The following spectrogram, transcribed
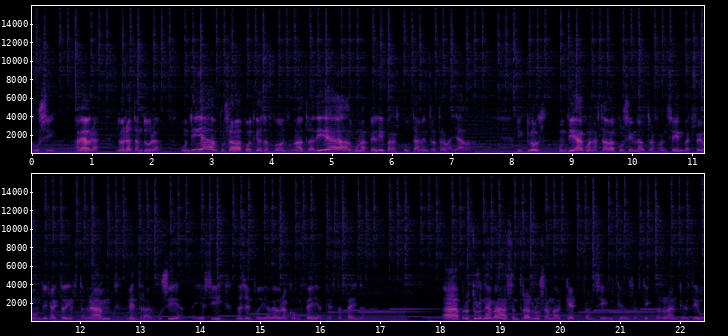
Cosir. A veure, no era tan dura. Un dia em posava podcast de fons, un altre dia alguna pel·li per escoltar mentre treballava. Inclús, un dia, quan estava cosint l'altre fanzin, vaig fer un directe d'Instagram mentre cosia, i així la gent podia veure com feia aquesta feina. Uh, però tornem a centrar-nos en aquest fanzine que us estic parlant, que es diu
